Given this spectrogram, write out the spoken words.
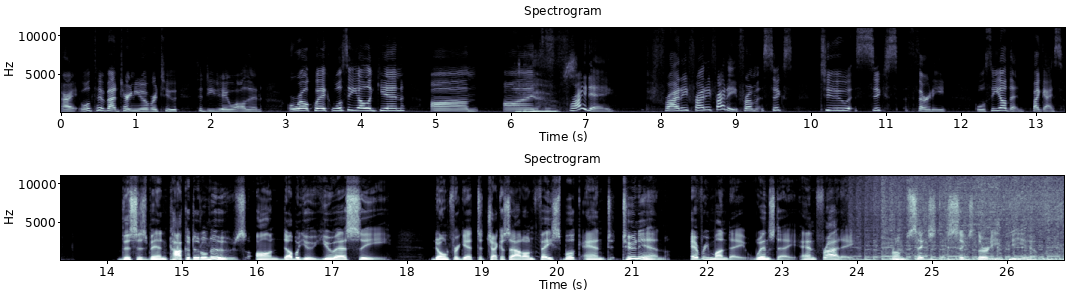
All right, we'll t- about turn you over to to DJ Walden real quick. We'll see y'all again um on Adios. Friday, Friday, Friday, Friday from six to six thirty. We'll see y'all then. Bye, guys. This has been Cockadoodle News on WUSC. Don't forget to check us out on Facebook and tune in every Monday, Wednesday, and Friday from 6 to 6:30 p.m.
